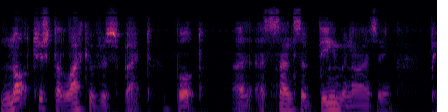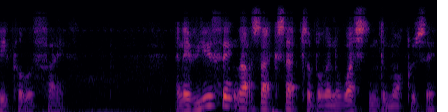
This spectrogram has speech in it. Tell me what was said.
not just a lack of respect, but a, a sense of demonizing people of faith. And if you think that's acceptable in a Western democracy,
